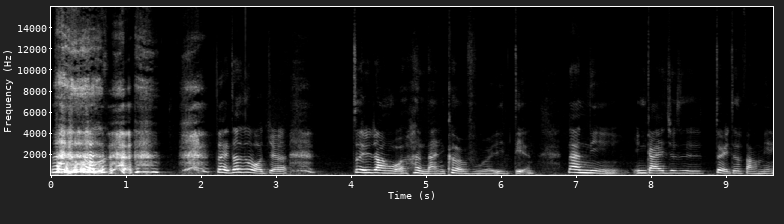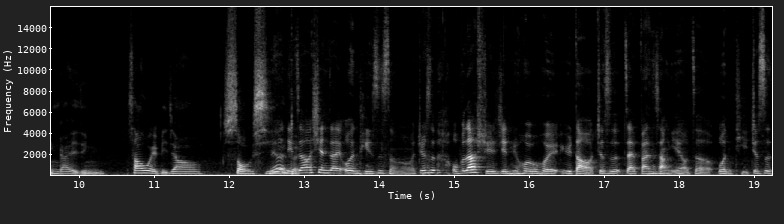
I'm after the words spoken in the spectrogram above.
对，这是我觉得最让我很难克服的一点。那你应该就是对这方面应该已经稍微比较。熟悉没有？你知道现在问题是什么吗？就是我不知道学姐你会不会遇到，就是在班上也有这个问题，就是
